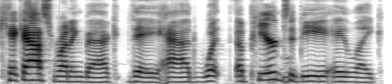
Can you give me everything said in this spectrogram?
kick-ass running back. They had what appeared to be a like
